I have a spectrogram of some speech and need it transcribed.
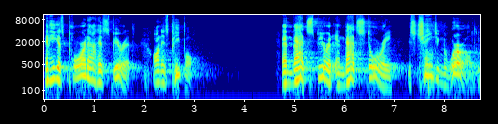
And he has poured out his spirit on his people. And that spirit and that story is changing the world.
